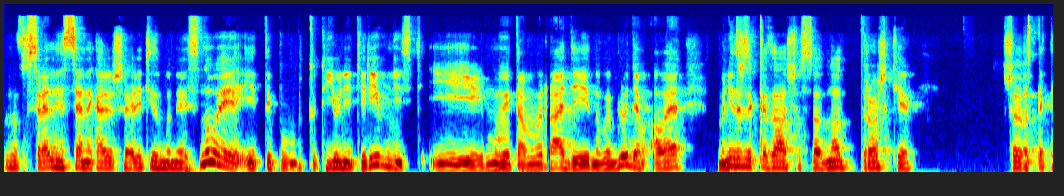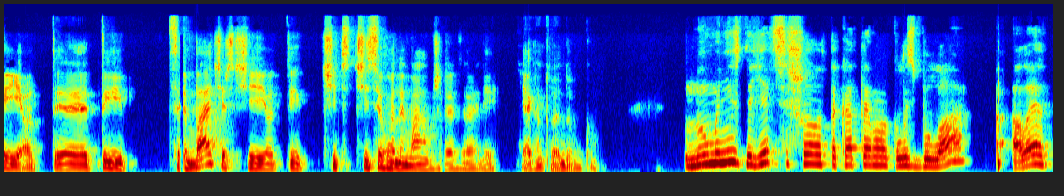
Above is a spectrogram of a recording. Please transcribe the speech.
всередині сцени кажуть, що елітізму не існує, і, типу, тут юніті рівність, і ми там раді новим людям, але мені завжди казалось, що все одно трошки щось таке є. От е, ти це бачиш, чи от ти чи, чи цього нема вже взагалі? Як на твою думку? Ну, мені здається, що така тема колись була, але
